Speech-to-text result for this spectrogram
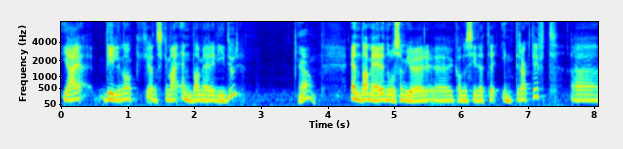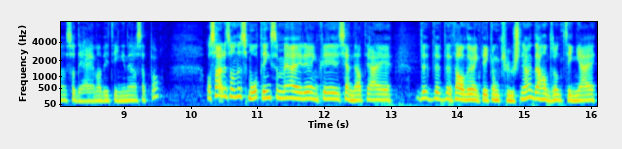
jeg ville nok ønske meg enda mer videoer. Ja. Enda mer noe som gjør eh, kan du si, dette interaktivt. Uh, Så det er en av de tingene jeg har sett på. Og så er det sånne små ting som jeg egentlig kjenner at jeg det, det, Dette handler jo egentlig ikke om kursen engang. Det handler om ting jeg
